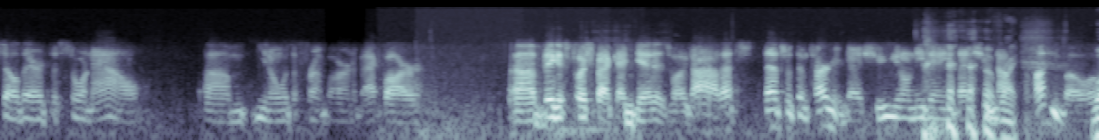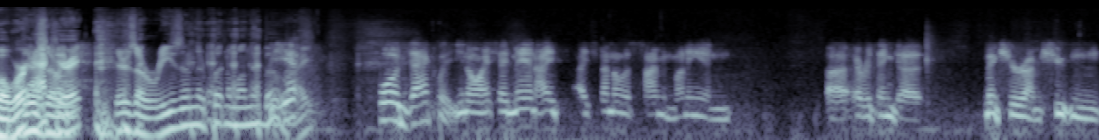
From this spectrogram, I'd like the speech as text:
sell there at the store now, um, you know, with a front bar and a back bar. Uh, biggest pushback I get is like, ah, that's that's what them target guys shoot. You don't need any of that shooting right. off hunting bow. Well, we're there's accurate. A, there's a reason they're putting them on their bow, yeah. right? Well, exactly. You know, I said, man, I I spend all this time and money and uh, everything to make sure I'm shooting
